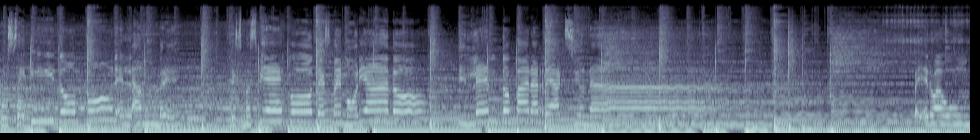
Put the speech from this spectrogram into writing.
poseído por el hambre. Es más viejo, desmemoriado y lento para reaccionar. Pero aún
